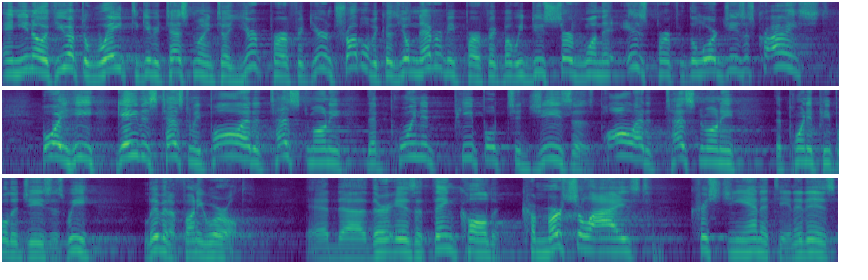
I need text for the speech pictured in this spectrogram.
And you know, if you have to wait to give your testimony until you're perfect, you're in trouble because you'll never be perfect, but we do serve one that is perfect, the Lord Jesus Christ. Boy, he gave his testimony. Paul had a testimony that pointed people to Jesus. Paul had a testimony that pointed people to Jesus. We live in a funny world, and uh, there is a thing called commercialized Christianity, and it is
